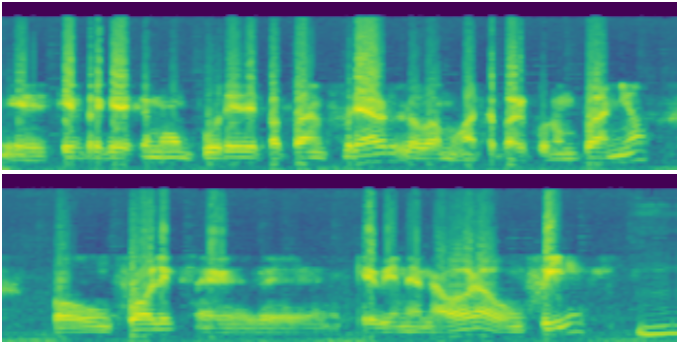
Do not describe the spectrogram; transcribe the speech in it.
Eh, siempre que dejemos un puré de papa enfriar, lo vamos a tapar con un paño o un Folex eh, de- que vienen ahora o un film Mm.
